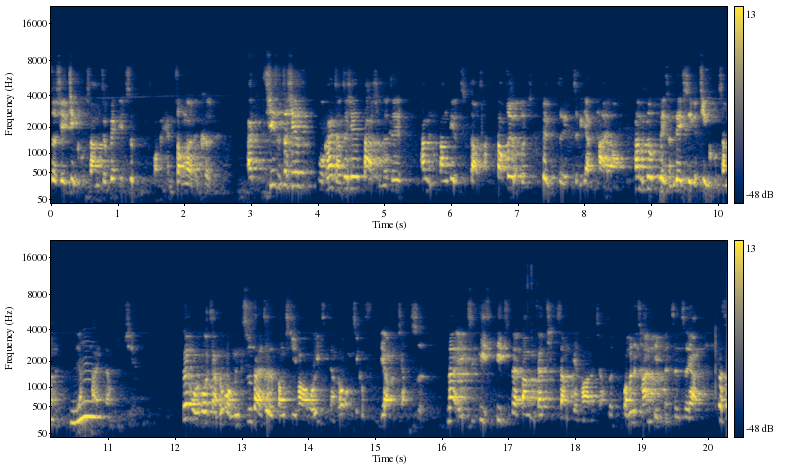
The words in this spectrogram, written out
这些进口商就变也是我们很重要的客人。啊，其实这些我刚才讲这些大型的这些他们当地的制造厂，到最后都变成这个这个样态哦，他们都变成类似一个进口商的样态这样出现。所以我我讲说我们知道这个东西哈，我一直讲说我们是一个辅料的角色。那也是一一直在帮你在锦上添花的角色。我们的产品本身这样，但是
